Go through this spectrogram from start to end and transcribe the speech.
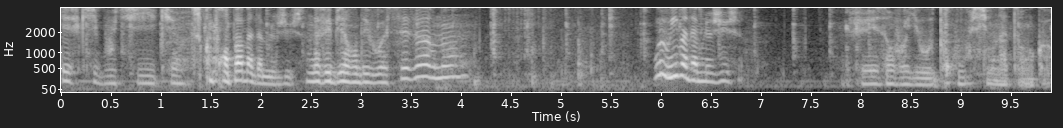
Qu'est-ce qui boutique Je comprends pas, madame le juge. On avait bien rendez-vous à 16h, non? Oui, oui, madame le juge. Je vais les envoyer au trou si on attend encore.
